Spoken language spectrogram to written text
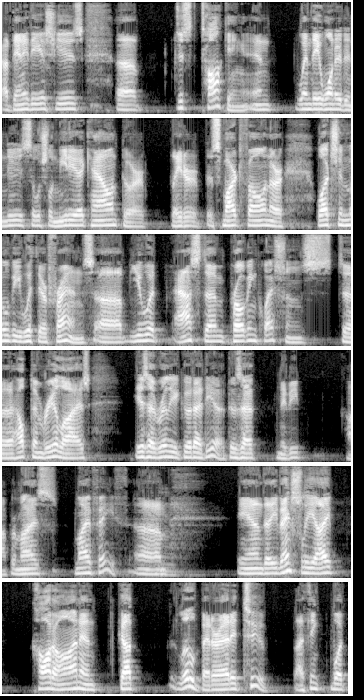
identity issues, uh, just talking. And when they wanted a new social media account or later a smartphone or watch a movie with their friends, uh, you would ask them probing questions to help them realize is that really a good idea? Does that maybe compromise my faith? Um, And uh, eventually I caught on and got a little better at it too. I think what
